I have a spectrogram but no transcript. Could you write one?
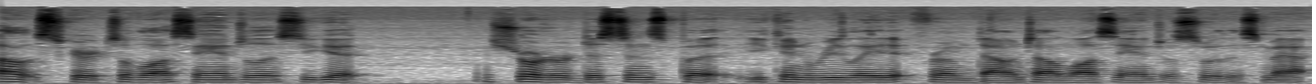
outskirts of Los Angeles, you get a shorter distance, but you can relate it from downtown Los Angeles with this map.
